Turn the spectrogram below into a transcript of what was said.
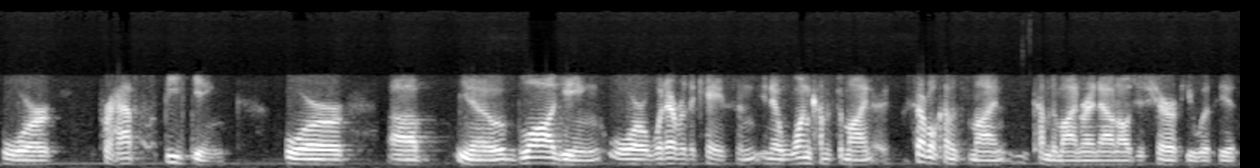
for perhaps speaking or uh, you know blogging or whatever the case. And you know, one comes to mind, several comes to mind come to mind right now, and I'll just share a few with you.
